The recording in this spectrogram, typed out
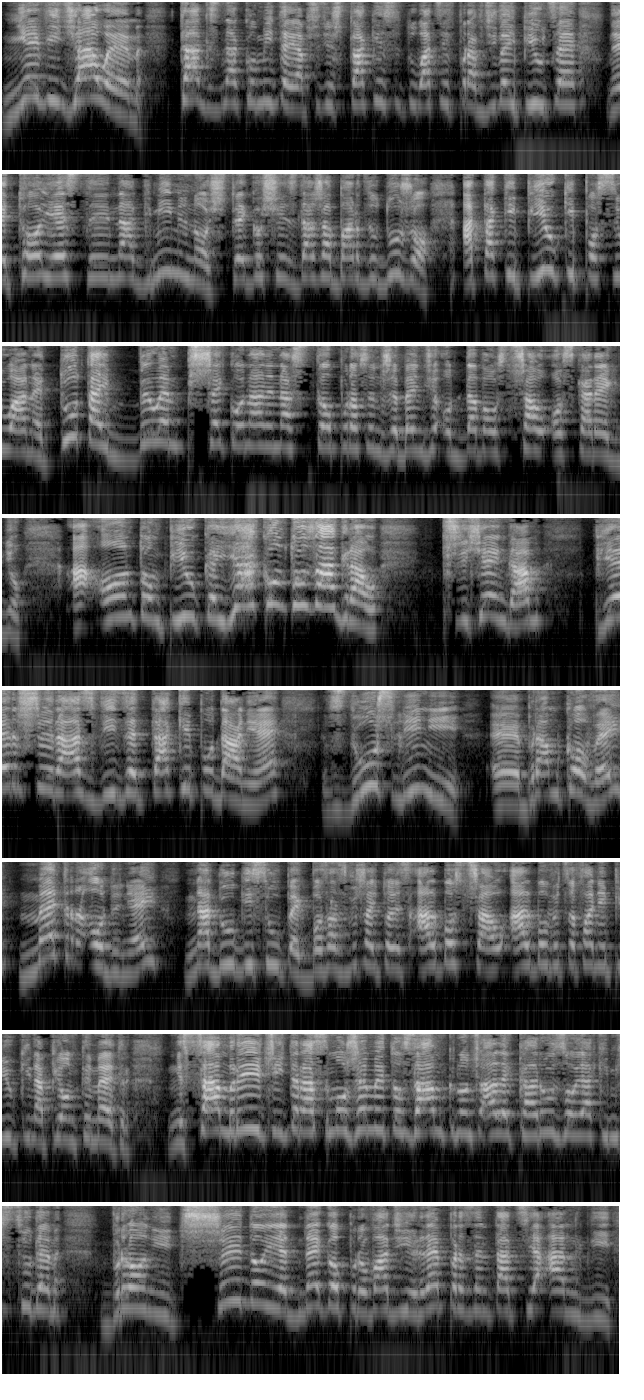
nie widziałem! Tak znakomite, ja przecież takie sytuacje w prawdziwej piłce e, to jest e, nagminność, tego się zdarza bardzo dużo, a takie piłki posyłane, tutaj byłem przekonany na 100%, że będzie oddawał strzał Oskar Egniu, a on tą piłkę, jak on to zagrał? Przysięgam, Pierwszy raz widzę takie podanie wzdłuż linii e, bramkowej, metr od niej, na długi słupek, bo zazwyczaj to jest albo strzał, albo wycofanie piłki na piąty metr. Sam Rich i teraz możemy to zamknąć, ale Caruso jakimś cudem broni. 3 do 1 prowadzi reprezentacja Anglii.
